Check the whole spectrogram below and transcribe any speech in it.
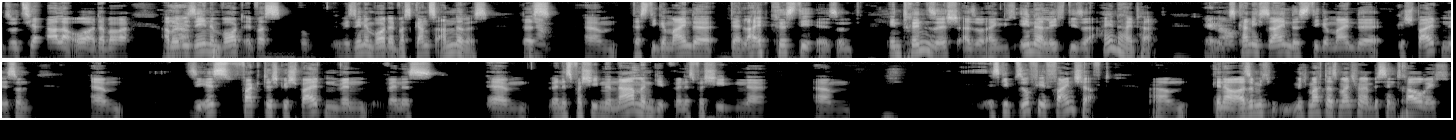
sozialer Ort. Aber, aber Ja. wir sehen im Wort etwas, wir sehen im Wort etwas ganz anderes, dass, ähm, dass die Gemeinde der Leib Christi ist und intrinsisch, also eigentlich innerlich diese Einheit hat. Genau. Es kann nicht sein, dass die Gemeinde gespalten ist und ähm, sie ist faktisch gespalten, wenn, wenn es ähm, wenn es verschiedene Namen gibt, wenn es verschiedene ähm, es gibt so viel Feindschaft. Ähm, genau, also mich, mich macht das manchmal ein bisschen traurig,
